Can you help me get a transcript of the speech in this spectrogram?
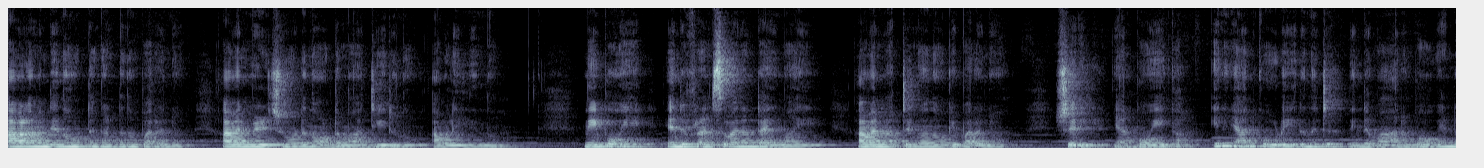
അവൾ അവന്റെ നോട്ടം കണ്ടതും പറഞ്ഞു. അവൻ വിഴിച്ചുകൊണ്ട് നോട്ടം മാറ്റിയിരുന്നു അവളിൽ നിന്നും. നീ പോയി. എന്റെ ഫ്രണ്ട്സ് വരാൻ ടൈമായി അവൻ മറ്റെങ്ങോ നോക്കി പറഞ്ഞു. ശരി ഞാൻ പോയേക്കാം. ഇനി ഞാൻ കൂടെ ഇരുന്നിട്ട് നിന്റെ മാനം പോകേണ്ട.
